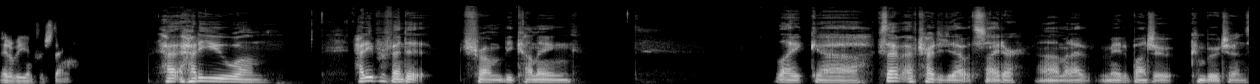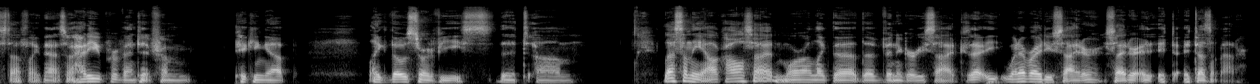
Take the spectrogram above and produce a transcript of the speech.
it'll be interesting how, how do you um how do you prevent it from becoming like because uh, I've, I've tried to do that with cider um, and I've made a bunch of kombucha and stuff like that. So how do you prevent it from picking up like those sort of yeasts that um, less on the alcohol side, more on like the the vinegary side. Because whenever I do cider, cider it, it, it doesn't matter.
